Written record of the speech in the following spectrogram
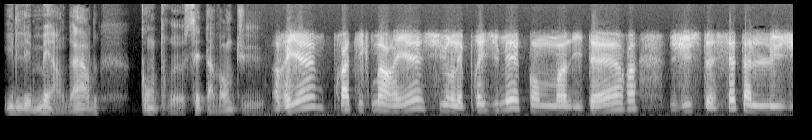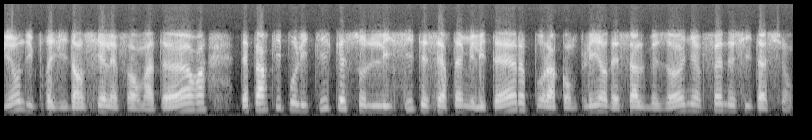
Il les met en garde contre cette aventure. Rien, pratiquement rien sur les présumés commanditaires, juste cette allusion du présidentiel informateur. Des partis politiques sollicitent certains militaires pour accomplir des sales besognes. Fin de citation.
